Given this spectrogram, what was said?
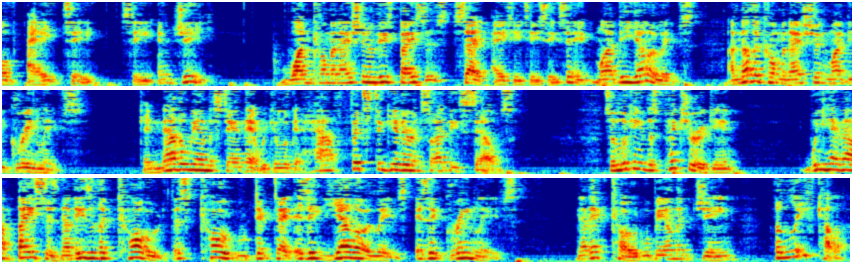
of A, T, C, and G. One combination of these bases, say ATTCC, might be yellow leaves. Another combination might be green leaves. Okay, now that we understand that, we can look at how it fits together inside these cells. So looking at this picture again, we have our bases. Now these are the code. This code will dictate, is it yellow leaves? Is it green leaves? Now that code will be on the gene for leaf color.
